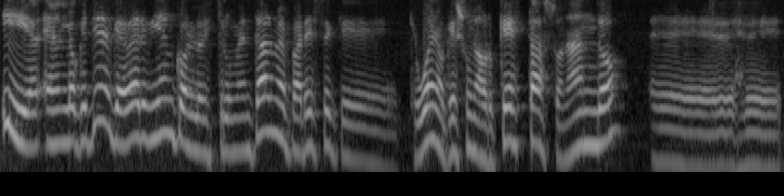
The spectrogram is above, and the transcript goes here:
y en, lo que tiene que ver bien con lo instrumental, me parece que, que bueno, que es una orquesta sonando desde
